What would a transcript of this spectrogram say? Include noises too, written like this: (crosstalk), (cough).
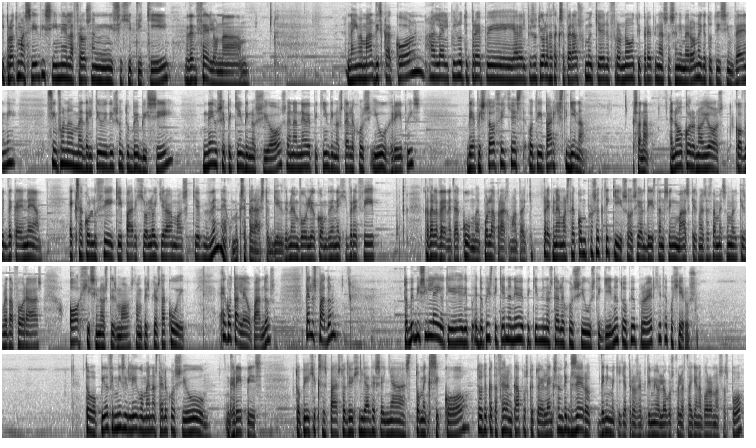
Η πρώτη μας είδηση είναι ελαφρώς ανησυχητική. Δεν θέλω να, να είμαι μάντης κακών, αλλά ελπίζω ότι πρέπει, άρα ελπίζω ότι όλα θα τα ξεπεράσουμε και φρονώ ότι πρέπει να σας ενημερώνω για το τι συμβαίνει. Σύμφωνα με δελτίο ειδήσεων του BBC, νέος επικίνδυνος ιός, ένα νέο επικίνδυνο τέλεχος ιού γρήπης, διαπιστώθηκε ότι υπάρχει στην Κίνα. Ξανά. Ενώ ο κορονοϊός COVID-19 εξακολουθεί και υπάρχει ολόκληρά μας και δεν έχουμε ξεπεράσει τον κίνδυνο, εμβόλιο ακόμη δεν έχει βρεθεί, καταλαβαίνετε, ακούμε πολλά πράγματα και πρέπει να είμαστε ακόμη προσεκτικοί, social distancing, μάσκες μέσα στα μέσα μαζικής μεταφοράς, όχι συνοστισμός, θα μου πεις ποιος τα ακούει. Εγώ τα λέω πάντως. Τέλος πάντων, το BBC λέει ότι εντοπίστηκε ένα νέο επικίνδυνο στέλεχος ιού στην Κίνα, το οποίο προέρχεται από χείρους το οποίο θυμίζει λίγο με ένα στέλεχος ιού γρήπης το οποίο είχε ξεσπάσει το 2009 στο Μεξικό. Τότε καταφέραν κάπως και το ελέγξαν. Δεν ξέρω, δεν είμαι και γιατρός, επιδημιολόγος και όλα αυτά για να μπορώ να σας πω.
